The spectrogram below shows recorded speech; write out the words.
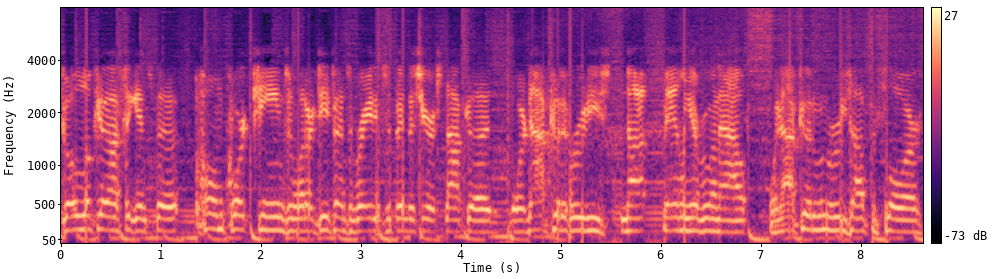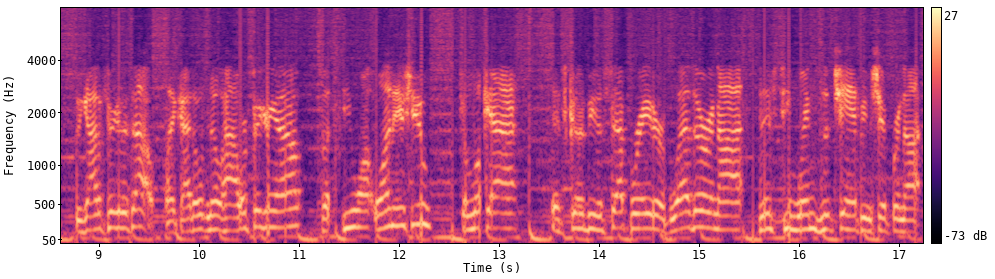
Go look at us against the home court teams and what our defensive ratings have been this year. It's not good. We're not good if Rudy's not bailing everyone out. We're not good when Rudy's off the floor. We got to figure this out. Like, I don't know how we're figuring it out, but you want one issue to look at, it's going to be the separator of whether or not this team wins the championship or not.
